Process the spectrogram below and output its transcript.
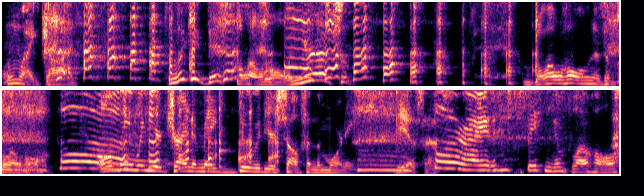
Oh my God. Look at this blowhole. You're absolutely. Blowhole is a blowhole. Only when you're trying to make do with yourself in the morning. BSS. All right. Speaking of blowholes.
